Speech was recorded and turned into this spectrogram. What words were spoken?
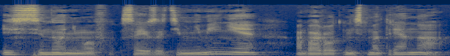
из синонимов союза «тем не менее» – оборот «несмотря на».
